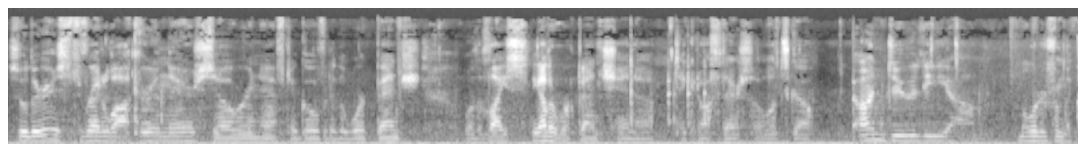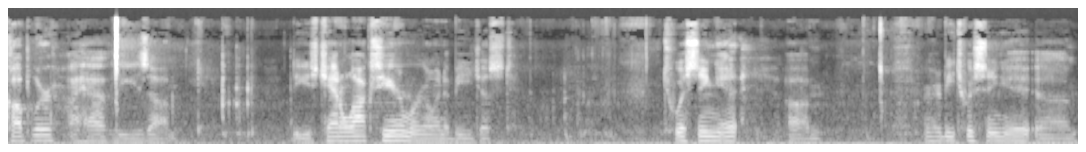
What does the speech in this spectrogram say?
So there is thread locker in there, so we're gonna have to go over to the workbench, or the vice, the other workbench, and uh, take it off there, so let's go. Undo the um, motor from the coupler. I have these um, these channel locks here, and we're going to be just twisting it. Um, we're going to be twisting it um,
